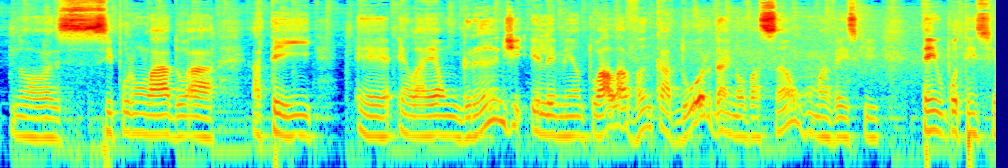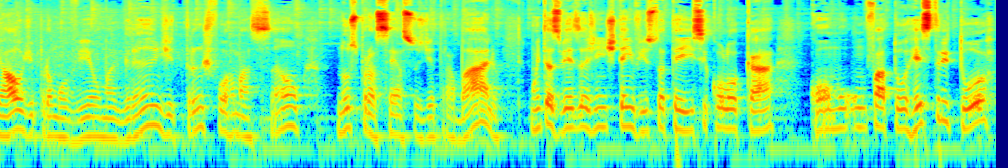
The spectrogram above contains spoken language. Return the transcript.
Nós, se por um lado a, a TI é, ela é um grande elemento alavancador da inovação, uma vez que tem o potencial de promover uma grande transformação nos processos de trabalho, muitas vezes a gente tem visto a TI se colocar como um fator restritor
